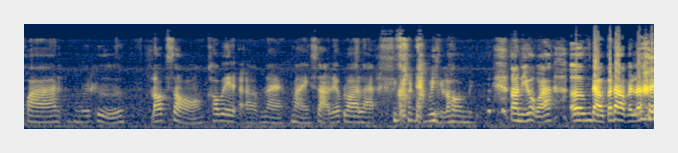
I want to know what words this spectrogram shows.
คว้ามือถือ รอบสองเข้าไปอาบน้ำหมายสระเรียบร้อยแล้วก็ดับอีกรอบหนึงตอนนี้บอกว่า เอิมดับก็ดับไปเลย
